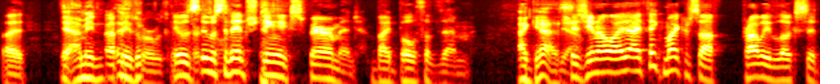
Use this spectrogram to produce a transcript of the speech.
But yeah, I mean, hey, the, was it was it was an interesting experiment by both of them. I guess because you know I, I, think Microsoft probably looks at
